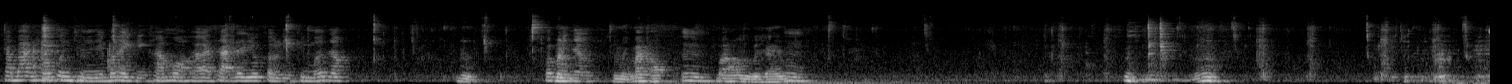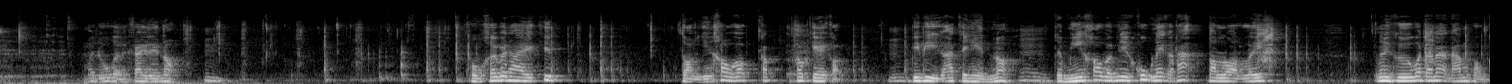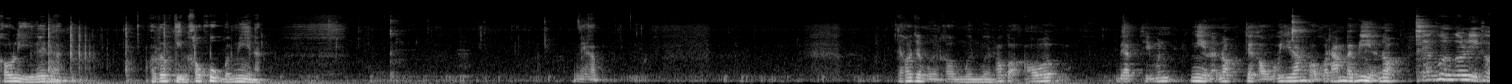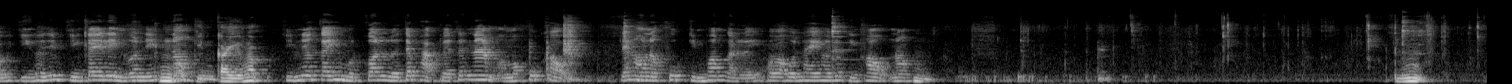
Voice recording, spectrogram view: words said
ชาวบ้านเขาคนถือเนี่ยไม่ให้กินข้าวหม้อค่ะชาติได้ยุคเกาหลีกินหมดเนาะ อืมก็เป็นยังเหมือนบ้านเขา อืมบ้านเขาอยู่เป็นไงอืม อืมมา ดูกันใกล้เลยเนาะอืมผมเคยไปถ่ายคลิปตอนกินข้าวก็กับข้าวแกงก่อนอืมพี่ๆก็อาจจะเห็นเนาะอืมจะมีข้าวแบบนี้คลุกในกระทะตลอดเลยนี่คือวัฒนธรรมของเกาหลีเลยเนี่ยเขาต้องกินข้าวคลุกแบบนี้นะนี่ครับ แต่เขาจะเหมือนเขาเหมือนเหมือนเขาก็เอา แบบที่มันนี่แหละเนาะแต่เขาก็วิธีทำเขาก็ทำแบบนี้แหละเนาะแต่คนเกาหลีเขาไปกินเขาจะไปกินไก่เล่นก่อนนี้อืมเขาเนาะกินไก่ครับ กินเนื้อไก่ให้หมดก้อนเหลยแต่ผักเหลยแต่น้ำเอามาคลุกเข้าแล้วเขานะคลุกกินพร้อมกันเลย เพราะว่าคนไทยเขาจะกินข้าวเนาะอืม อืม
